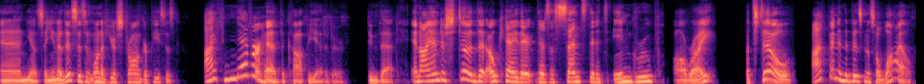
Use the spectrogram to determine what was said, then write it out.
and you know say, you know, this isn't one of your stronger pieces. I've never had the copy editor do that. And I understood that, okay, there, there's a sense that it's in group, all right. But still, I've been in the business a while.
